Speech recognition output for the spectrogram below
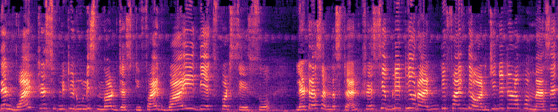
Then why traceability rule is not justified? Why the expert says so? Let us understand. Traceability or identifying the originator of a message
